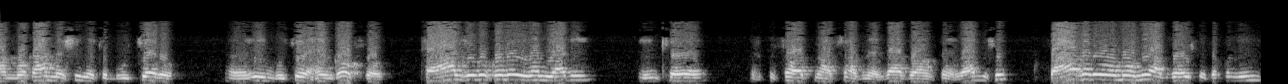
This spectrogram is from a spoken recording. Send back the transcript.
هم موقع نشینه که بودجه رو این بودجه هنگفت رو خرج بکنه اینا یعنی اینکه اقتصاد مصرف محور دام محور میشه. فقر عمومی افزایش پیدا کنیم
